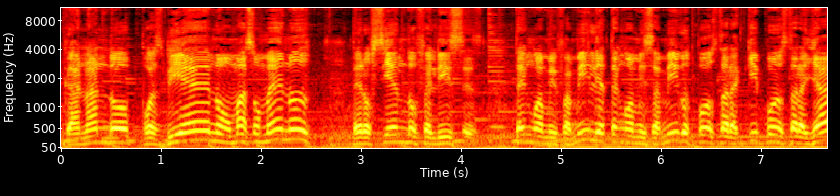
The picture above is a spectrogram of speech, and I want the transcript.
ganando pues bien o más o menos, pero siendo felices. Tengo a mi familia, tengo a mis amigos, puedo estar aquí, puedo estar allá.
